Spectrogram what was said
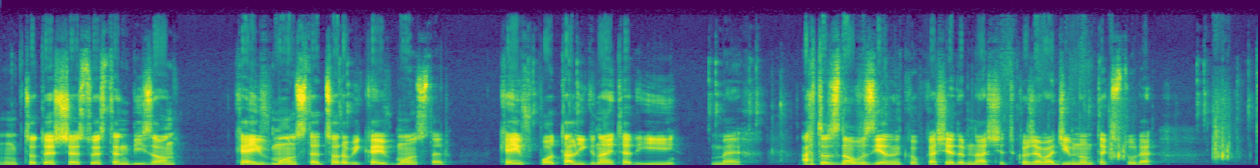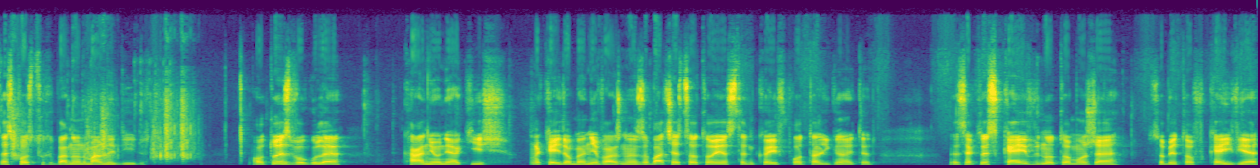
Mm, Co to jeszcze jest? Tu jest ten bizon. Cave Monster. Co robi Cave Monster? Cave Portal Igniter i mech. A to znowu z 1.17, tylko że ma dziwną teksturę. To jest po prostu chyba normalny dirt. O, tu jest w ogóle kanion jakiś. Okej, dobra, nieważne. Zobaczę co to jest ten Cave Portal Ignited. Więc jak to jest cave, no to może sobie to w cave'ie,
